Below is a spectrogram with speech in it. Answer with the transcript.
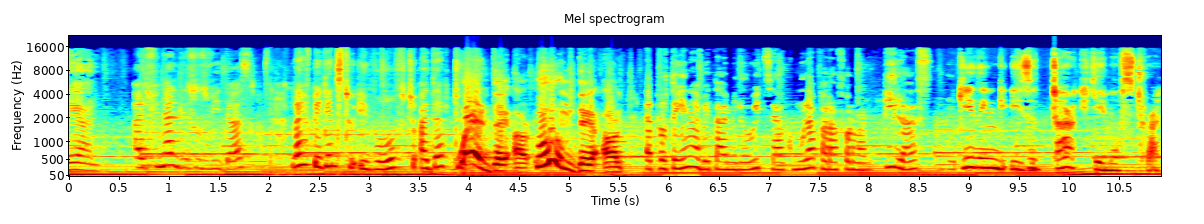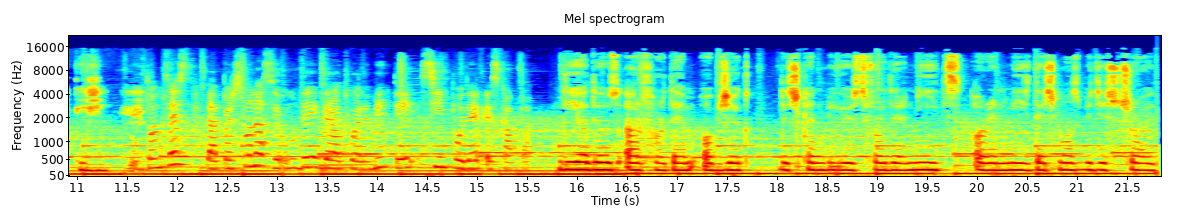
real. Al final de sus vidas, Life begins to evolve to adapt to Where they are, whom they are. La proteína beta amiloid se acumula para formar pilas. killing is a dark game of strategy. Entonces, la persona se hunde gradualmente sin poder escapar. The others are for them objects that can be used for their needs or enemies that must be destroyed.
